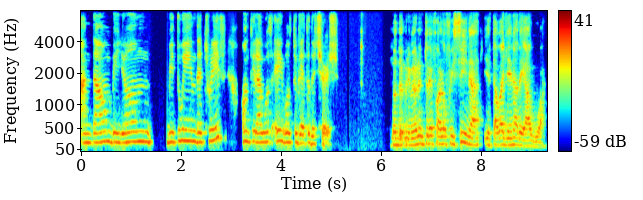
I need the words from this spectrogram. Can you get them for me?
and down beyond between the trees until I was able to get to the church. Donde primero entré fue a la oficina y estaba llena de agua.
